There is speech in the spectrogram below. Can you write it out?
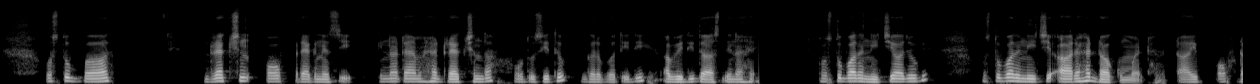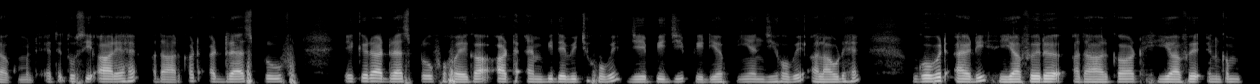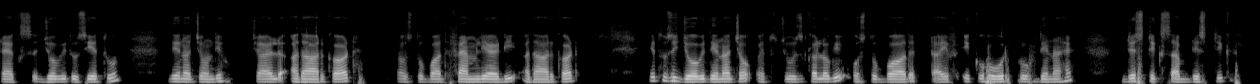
ਉਸ ਤੋਂ ਬਾਅਦ ਡਾਇਰੈਕਸ਼ਨ ਆਫ ਪ੍ਰੈਗਨੈਂਸੀ ਕਿੰਨਾ ਟਾਈਮ ਹੈ ਡਾਇਰੈਕਸ਼ਨ ਦਾ ਉਹ ਤੁਸੀਂ ਤੋਂ ਗਰਭਵਤੀ ਦੀ ਅਵਧੀ ਦੱਸ ਦੇਣਾ ਹੈ ਉਸ ਤੋਂ ਬਾਅਦ ਨੀਚੇ ਆ ਜਾਓਗੇ ਉਸ ਤੋਂ ਬਾਅਦ ਨੀਚੇ ਆ ਰਿਹਾ ਹੈ ਡਾਕੂਮੈਂਟ ਟਾਈਪ ਆਫ ਡਾਕੂਮੈਂਟ ਇੱਥੇ ਤੁਸੀਂ ਆ ਰਿਹਾ ਹੈ ਆਧਾਰ ਕਾਰਡ ਐਡਰੈਸ ਪ੍ਰੂਫ ਇਹ ਕਿਹੜਾ ਐਡਰੈਸ ਪ੍ਰੂਫ ਹੋਏਗਾ 8 MB ਦੇ ਵਿੱਚ ਹੋਵੇ JPG PDF PNG ਹੋਵੇ ਅਲਾਉਡ ਹੈ ਗੋਵਿਟ ਆਈਡੀ ਜਾਂ ਫਿਰ ਆਧਾਰ ਕਾਰਡ ਜਾਂ ਫਿਰ ਇਨਕਮ ਟੈਕਸ ਜੋ ਵੀ ਤੁਸੀਂ ਇੱਥੋਂ ਦੇਣਾ ਚਾਹੁੰਦੇ ਹੋ ਚਾਈਲਡ ਆਧਾਰ ਕਾਰਡ ਉਸ ਤੋਂ ਬਾਅਦ ਫੈਮਿਲੀ ਆਈਡੀ ਆਧਾਰ ਕਾਰਡ ਇਹ ਤੁਸੀਂ ਜੋ ਵੀ ਦੇਣਾ ਚਾਹੋ ਇੱਥੋਂ ਚੂਜ਼ ਕਰ ਲੋਗੇ ਉਸ ਤੋਂ ਬਾਅਦ ਟਾਈਪ ਇੱਕ ਹੋਰ ਪ੍ਰੂਫ ਦੇਣਾ ਹੈ district sub district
